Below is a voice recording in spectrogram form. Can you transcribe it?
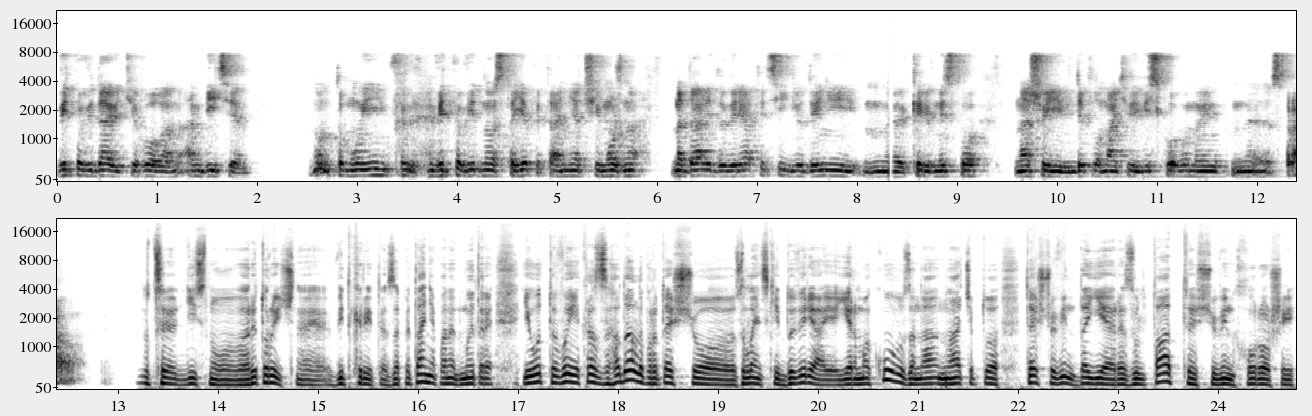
відповідають його амбіціям. Ну тому і відповідно стає питання, чи можна надалі довіряти цій людині керівництво нашої дипломатії військовими справами. Ну, це дійсно риторичне відкрите запитання, пане Дмитре. І от ви якраз згадали про те, що Зеленський довіряє Єрмаку за на- начебто те, що він дає результат, що він хороший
